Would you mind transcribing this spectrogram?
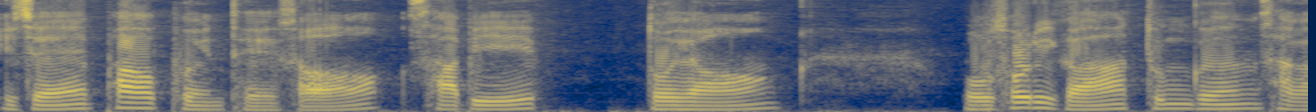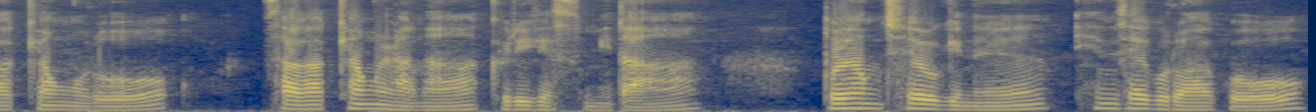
이제 파워포인트에서 삽입, 도형, 모서리가 둥근 사각형으로 사각형을 하나 그리겠습니다. 도형 채우기는 흰색으로 하고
